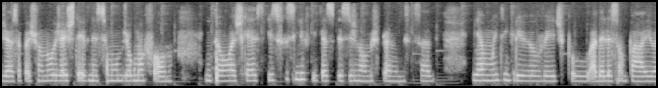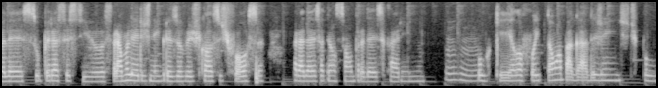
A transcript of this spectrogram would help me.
já se apaixonou, já esteve nesse mundo de alguma forma. Então, acho que é isso que significa esses nomes para mim, sabe? E é muito incrível ver, tipo, a Adélia Sampaio, ela é super acessível. Para mulheres negras, eu vejo que ela se esforça para dar essa atenção, para dar esse carinho. Uhum. Porque ela foi tão apagada, gente. Tipo,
